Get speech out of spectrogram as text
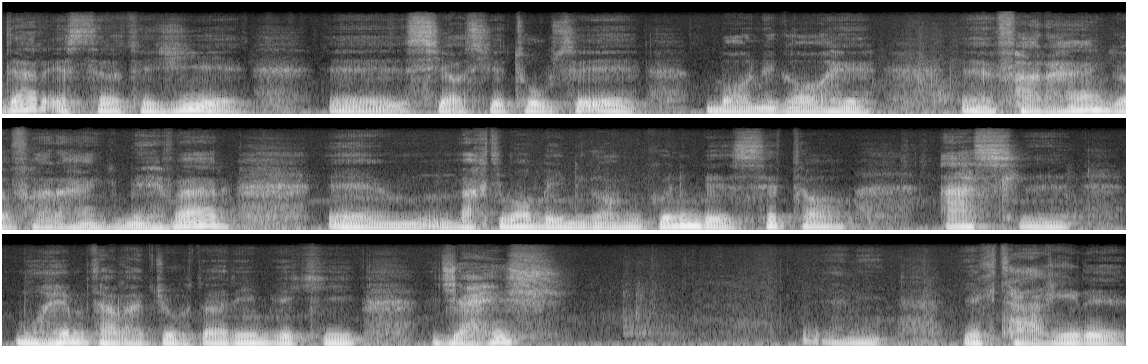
در استراتژی سیاسی توسعه با نگاه فرهنگ یا فرهنگ محور وقتی ما به این نگاه می‌کنیم به سه تا اصل مهم توجه داریم. یکی جهش یعنی یک تغییر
